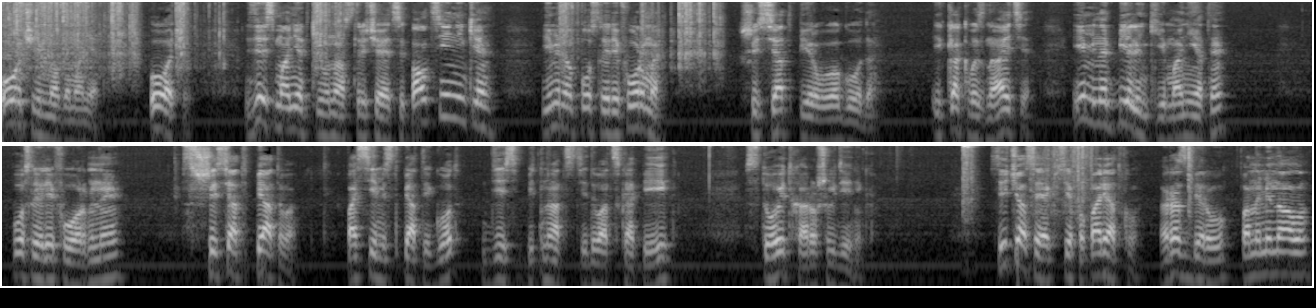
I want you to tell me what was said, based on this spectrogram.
Очень много монет. Очень. Здесь монетки у нас встречаются и полтинники. Именно после реформы 61 -го года. И как вы знаете, именно беленькие монеты, после реформенные, с 65 по 75 год, 10, 15 и 20 копеек, стоят хороших денег. Сейчас я их все по порядку разберу по номиналу,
